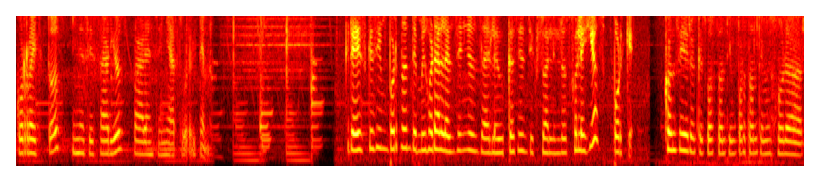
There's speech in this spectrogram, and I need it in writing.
correctos y necesarios para enseñar sobre el tema. ¿Crees que es importante mejorar la enseñanza de la educación sexual en los colegios? ¿Por qué? Considero que es bastante importante mejorar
